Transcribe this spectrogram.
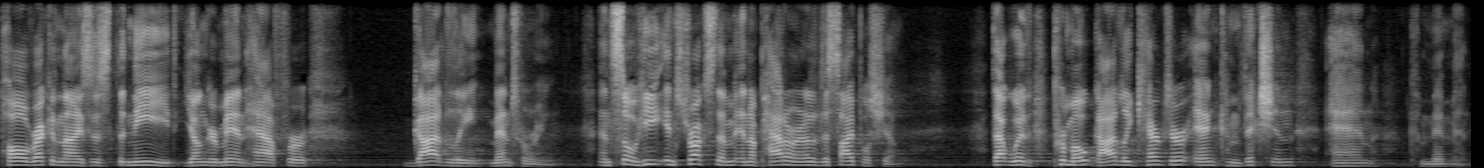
Paul recognizes the need younger men have for godly mentoring. And so he instructs them in a pattern of discipleship that would promote godly character and conviction and commitment.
